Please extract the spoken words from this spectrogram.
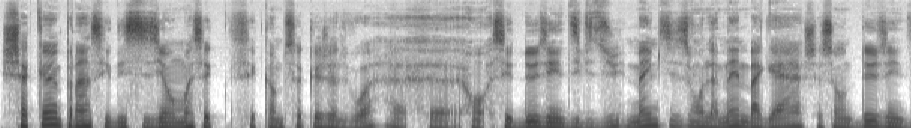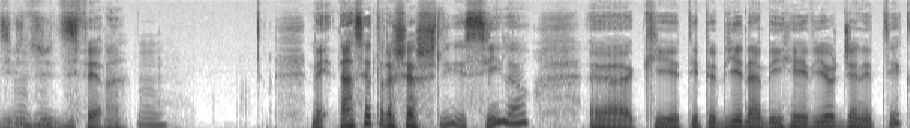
chacun prend ses décisions. Moi, c'est comme ça que je le vois. Euh, euh, on- ces deux individus, même s'ils ont le même bagage, ce sont deux individus Mhm. différents. Mhm. Mais dans cette recherche-ci, là, euh, qui a été publiée dans Behavior Genetics,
